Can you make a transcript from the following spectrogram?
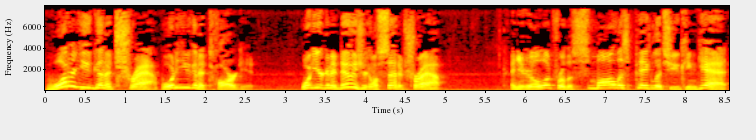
What are you going to trap? What are you going to target? What you're going to do is you're going to set a trap and you're going to look for the smallest piglets you can get,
